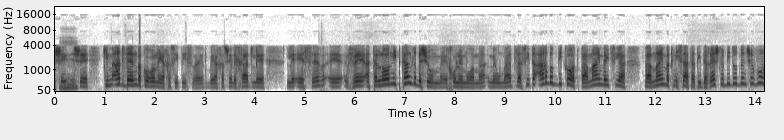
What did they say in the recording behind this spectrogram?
ש... mm-hmm. שכמעט ואין בה קורונה יחסית לישראל, ביחס של 1 ל-10, אה, ואתה לא נתקלת בשום חולה מאומת, ועשית ארבע בדיקות, פעמיים ביציאה, פעמיים בכניסה, אתה תידרש לבידוד בן שבוע?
